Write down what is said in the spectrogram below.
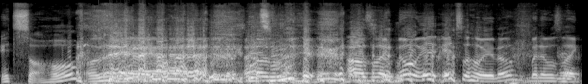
it's a hoe? I was like, I was like, I was like, no, it, it's a hoe, you know? But it was like,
